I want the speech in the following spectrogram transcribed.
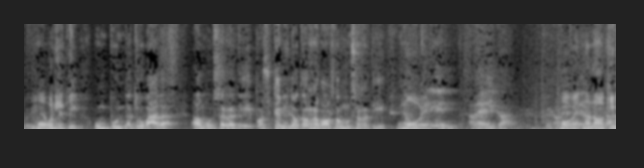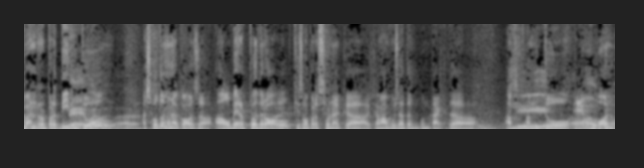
Vull dir, Molt llavors bonic. Aquí, un punt de trobada al Montserratí, doncs que millor que el rebost del Montserratí. Mira, Molt un bé. client, a l'Èrica. Molt bé, no, no, aquí van repartint, Bé, tu. bueno, eh. Escolta'm una cosa, Albert Pedrol, que és la persona que, que m'ha posat en contacte amb, amb tu, eh? el, Un bon...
